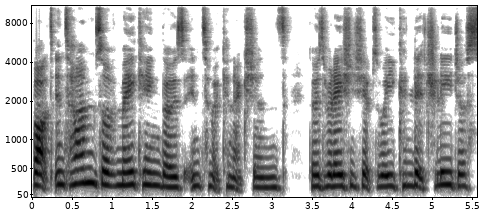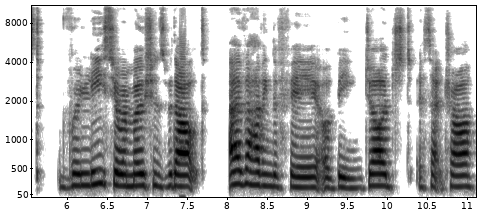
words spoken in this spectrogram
but in terms of making those intimate connections, those relationships where you can literally just release your emotions without ever having the fear of being judged, etc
